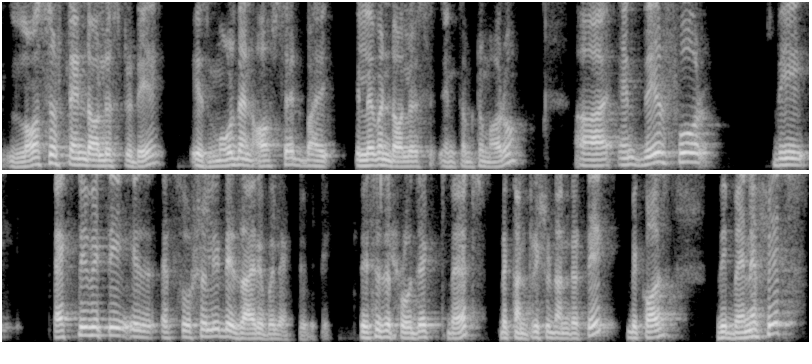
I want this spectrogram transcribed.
loss of $10 today is more than offset by $11 income tomorrow. Uh, and therefore, the activity is a socially desirable activity. This is a project that the country should undertake because the benefits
